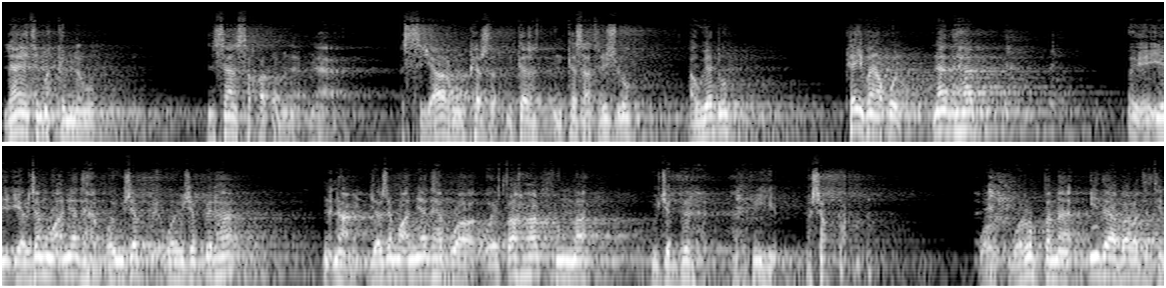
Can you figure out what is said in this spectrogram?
لا يتمكن من الوضوء. إنسان سقط من من السيارة وانكسرت انكسرت رجله أو يده كيف نقول؟ نذهب يلزمه أن يذهب ويجب ويجبرها. نعم يلزمه أن يذهب ويطهر ثم يجبرها. هذا فيه مشقة. وربما إذا بردت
